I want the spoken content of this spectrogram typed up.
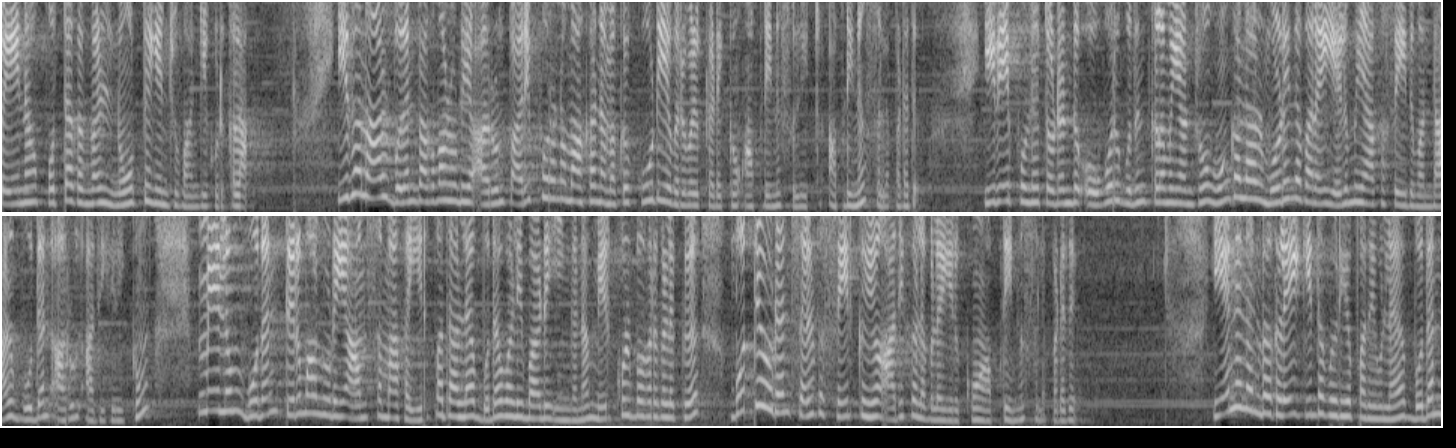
பேனா புத்தகங்கள் நோட்டு என்று வாங்கி கொடுக்கலாம். இதனால் புதன் பகவானுடைய அருள் பரிபூரணமாக நமக்கு கூடிய வரவல் கிடைக்கும் அப்படின்னு சொல்லிட்டு அப்படின்னு சொல்லப்படுது. இதேபோல தொடர்ந்து ஒவ்வொரு புதன்கிழமையன்றும் உங்களால் முடிந்தவரை எளிமையாக செய்து வந்தால் புதன் அருள் அதிகரிக்கும். மேலும் புதன் திருமாலுடைய அம்சமாக இருப்பதால் புத வழிபாடு இங்கனம் மேற்கொள்பவர்களுக்கு புத்தியுடன் செல்வ சேர்க்கையும் அதிக அளவில் இருக்கும் அப்படின்னு சொல்லப்படுது. என்ன நண்பர்களே இந்த வீடியோ பதிவில் புதன்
